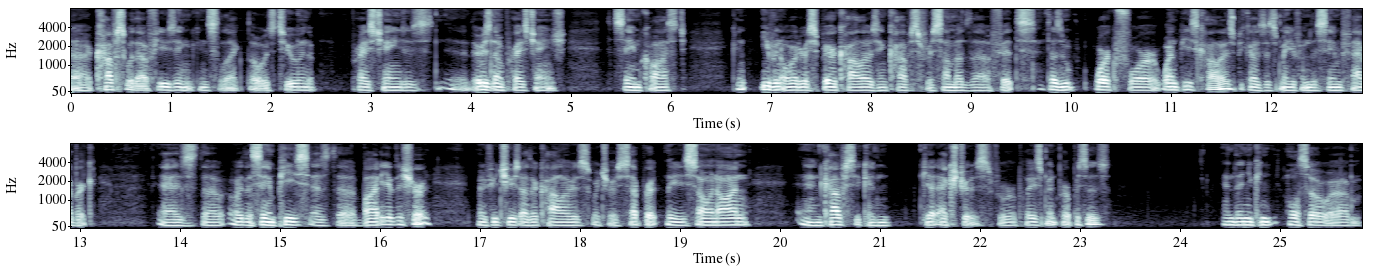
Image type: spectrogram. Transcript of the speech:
uh, cuffs without fusing, you can select those too, and the price changes. Uh, there is no price change, the same cost. You can even order spare collars and cuffs for some of the fits. It doesn't work for one-piece collars because it's made from the same fabric as the, or the same piece as the body of the shirt. But if you choose other collars, which are separately sewn on, and cuffs, you can get extras for replacement purposes. And then you can also um,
